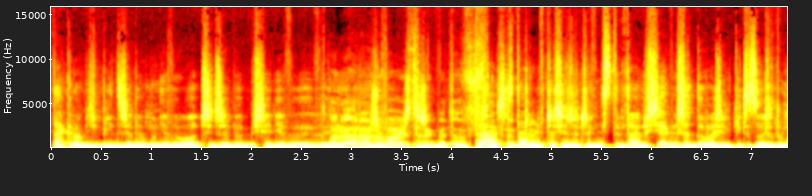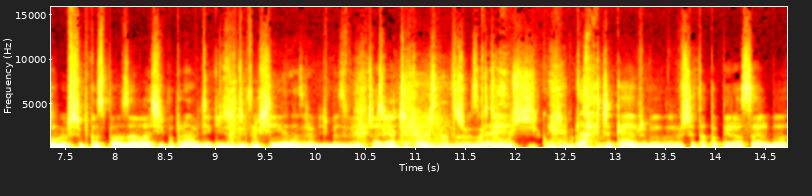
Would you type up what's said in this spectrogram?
tak robić bit, żeby mu nie wyłączyć, żeby się nie wy... wy... Ale aranżowałeś też jakby to w Tak, w czasie rzeczywistym. Tak, oczywiście jak wyszedł do łazienki czy coś, no to mogłem szybko spauzować i poprawić jakieś rzeczy, których się nie da zrobić bez wyłączania. Czyli czekałeś na to, żeby zachciało mu siku. Tak, czekałem, żeby wyszedł papierosa albo,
